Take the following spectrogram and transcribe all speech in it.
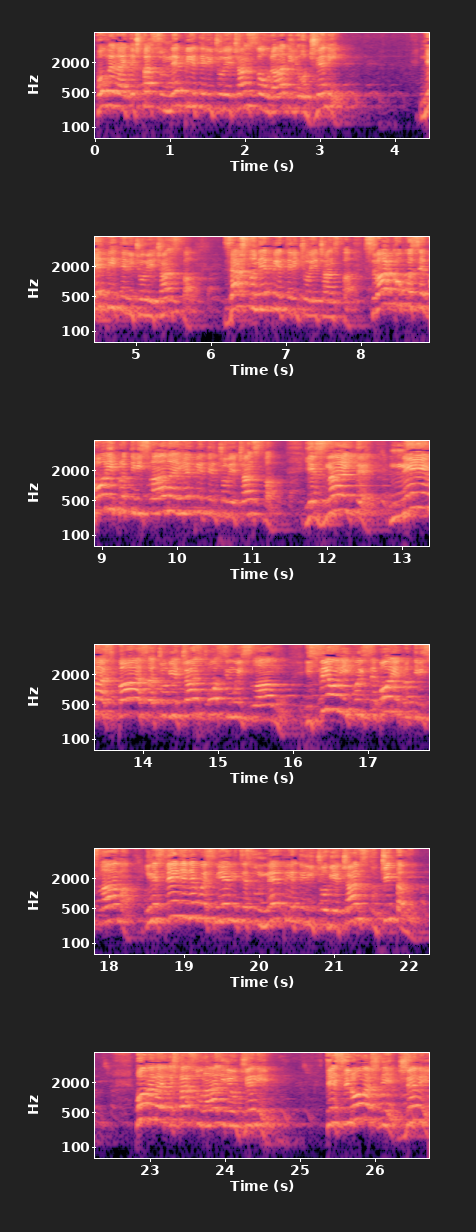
Pogledajte šta su neprijatelji čovječanstva uradili od ženi. Neprijatelji čovječanstva. Zašto neprijatelji čovječanstva? Svako ko se bori protiv Islama je neprijatelj čovječanstva. Jer znajte, nema spasa čovječanstvu osim u Islamu. I svi oni koji se bore protiv Islama i ne slijede njegove smjernice su neprijatelji čovječanstvu čitavu. Pogledajte šta su radili od ženi. Te siromašne žene.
